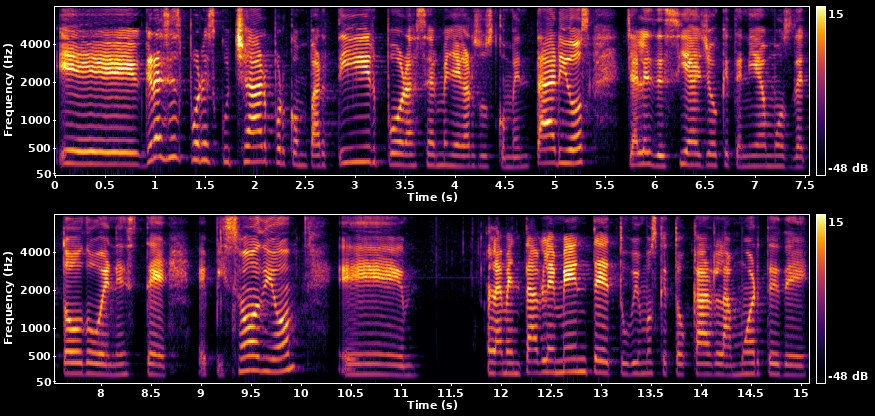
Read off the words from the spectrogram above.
Eh, gracias por escuchar, por compartir, por hacerme llegar sus comentarios. Ya les decía yo que teníamos de todo en este episodio. Eh, lamentablemente tuvimos que tocar la muerte de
